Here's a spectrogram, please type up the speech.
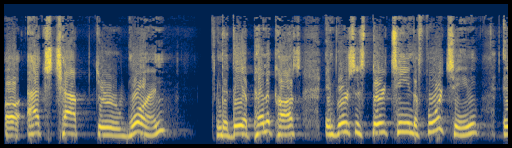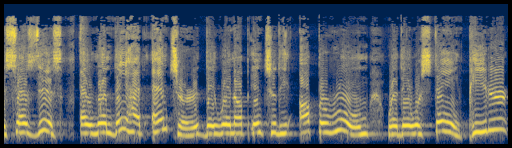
uh, Acts chapter 1, in the day of Pentecost, in verses 13 to 14, it says this And when they had entered, they went up into the upper room where they were staying. Peter,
